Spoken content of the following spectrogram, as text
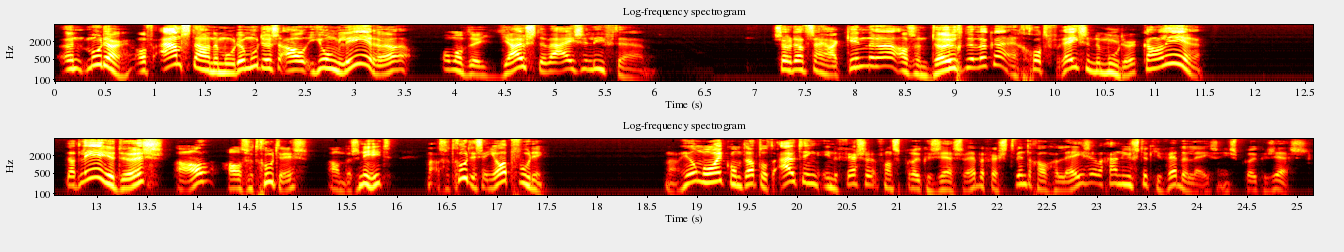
Een moeder of aanstaande moeder moet dus al jong leren om op de juiste wijze lief te hebben. Zodat zij haar kinderen als een deugdelijke en godvrezende moeder kan leren. Dat leer je dus al, als het goed is, anders niet, maar als het goed is in je opvoeding. Nou, heel mooi komt dat tot uiting in de versen van Spreuken 6. We hebben vers 20 al gelezen, we gaan nu een stukje verder lezen in Spreuken 6.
